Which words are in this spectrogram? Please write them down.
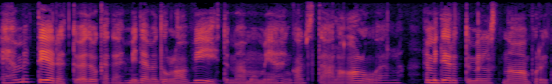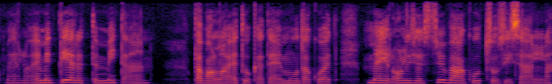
Eihän me tiedetty etukäteen, miten me tullaan viihtymään mun miehen kanssa täällä alueella. Emme tiedetty, millaiset naapurit meillä on. Emme tiedetty mitään tavallaan etukäteen muuta kuin, että meillä oli se syvä kutsu sisällä.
